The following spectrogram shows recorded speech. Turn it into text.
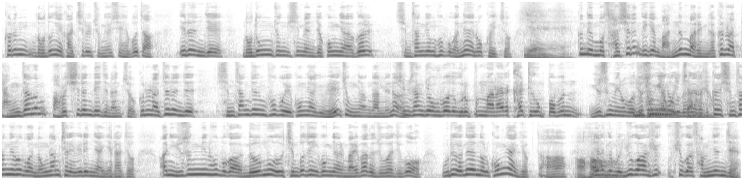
그런 노동의 가치를 중요시 해보자. 이런 이제 노동 중심의 이제 공약을 심상정 후보가 내놓고 있죠. 예. 근데 뭐 사실은 이게 맞는 말입니다. 그러나 당장은 바로 실현되진 않죠. 그러나 저는 이제 심상정 후보의 공약이 왜 중요한가 하면은 심상정 후보도 그럴 뿐만 아니라 칼퇴근법은 유승민 후보도 유승민 후보도 있잖아요. 내라서. 그래서 심상정 후보가 농담처럼 이런 이야기를 하죠. 아니 유승민 후보가 너무 진보적인 공약을 많이 받아줘 가지고 우리가 내놓을 공약이 없다. 어허. 예를 들면 육아 휴, 휴가 3년제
